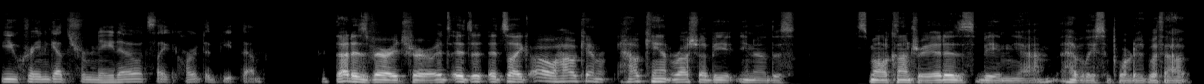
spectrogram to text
Ukraine gets from NATO, it's like hard to beat them. that is very true. It's it's it's like, oh, how can how can't Russia beat you know this small country? It is being yeah heavily supported without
